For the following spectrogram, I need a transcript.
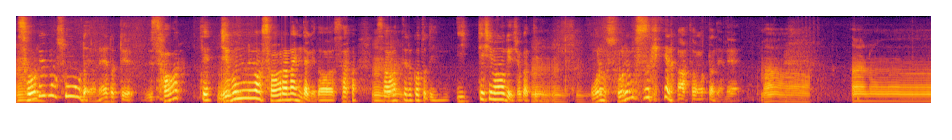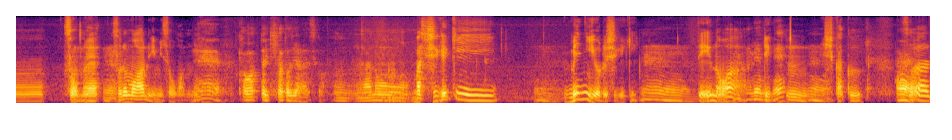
うん。それもそうだよね。だって触って自分は触らないんだけどさうん触ってることで言ってしまうわけでしょ勝手に、うんうんうん。俺もそれもすげえなと思ったんだよね。まああのーそうね、うん。それもある意味そうかもね。ねえ変わった生き方じゃないですか。うんあのーまあ刺激目による刺激っうん、うんていうのは、目にね。りうんうん。視覚、はい。それは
